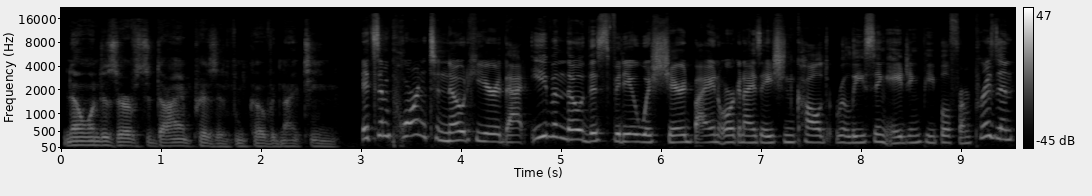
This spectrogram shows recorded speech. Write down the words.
No one deserves to die in prison from COVID 19. It's important to note here that even though this video was shared by an organization called Releasing Aging People from Prison,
